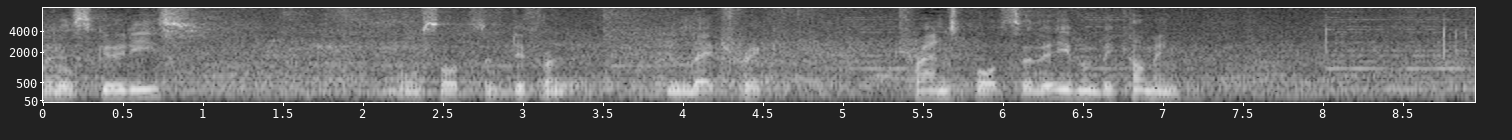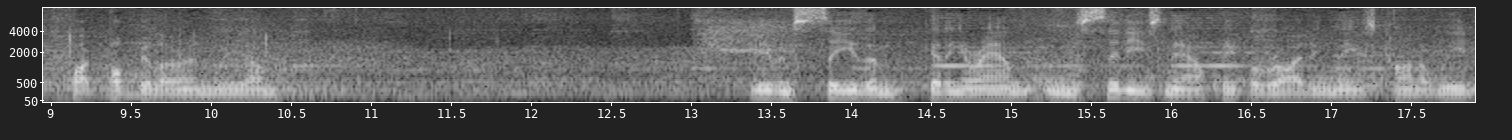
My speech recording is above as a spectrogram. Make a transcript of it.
little scooties, all sorts of different electric transports that are even becoming quite popular and we um, we even see them getting around in the cities now, people riding these kind of weird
